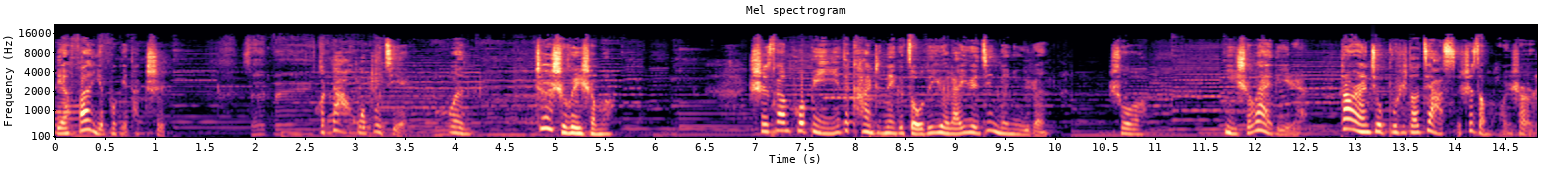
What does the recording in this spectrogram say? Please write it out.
连饭也不给她吃。我大惑不解，问。”这是为什么？十三婆鄙夷地看着那个走得越来越近的女人，说：“你是外地人，当然就不知道嫁死是怎么回事了。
